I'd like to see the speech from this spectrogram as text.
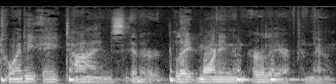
28 times in the late morning and early afternoon.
